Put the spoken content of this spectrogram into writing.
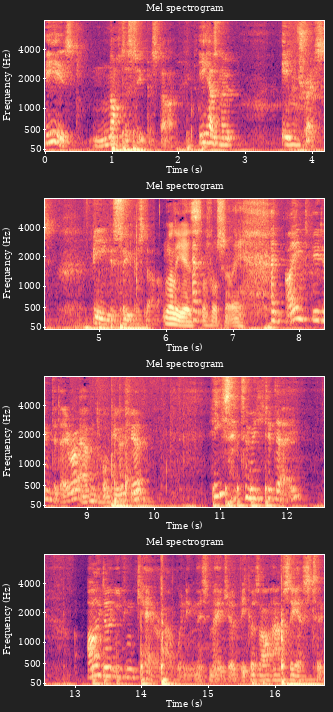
he is not a superstar. He has no interest being a superstar. Well, he is And- unfortunately. And I interviewed him today, right? I haven't told you this yet. He said to me today, I don't even care about winning this major because I'll have CS2.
